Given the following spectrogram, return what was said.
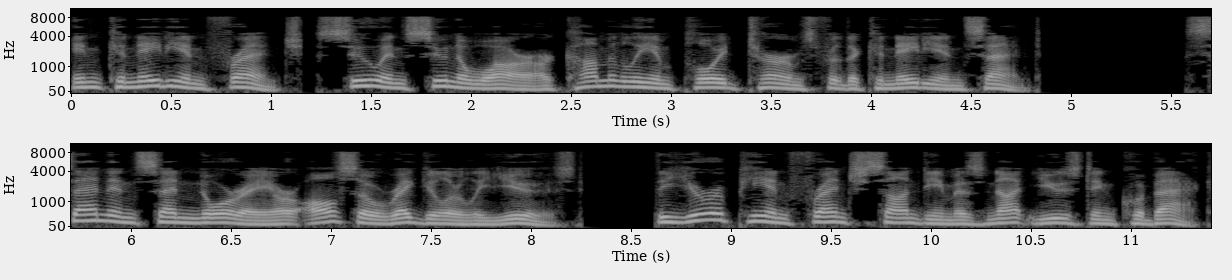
In Canadian French, sou and sou noir are commonly employed terms for the Canadian cent. Cenne and cenne noire are also regularly used. The European French centime is not used in Quebec.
